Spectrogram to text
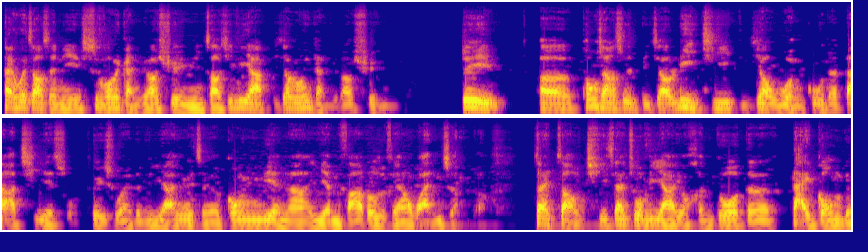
它也会造成你是否会感觉到眩晕？早期 VR 比较容易感觉到眩晕，所以呃，通常是比较利基、比较稳固的大企业所推出来的 VR，因为整个供应链啊、研发都是非常完整的。在早期在做 VR 有很多的代工的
